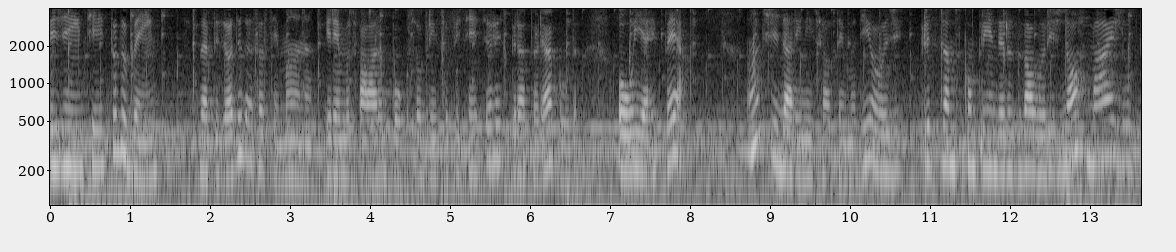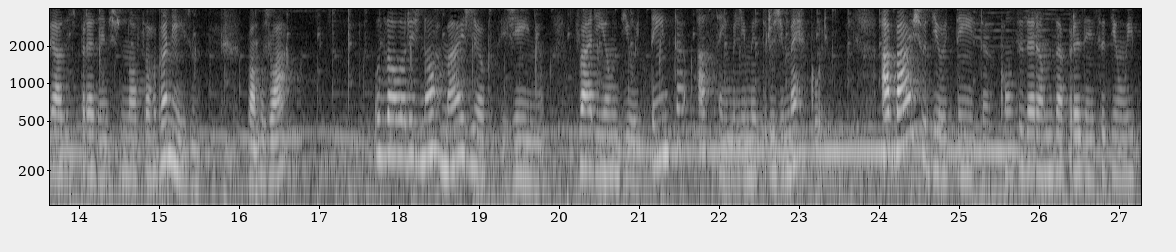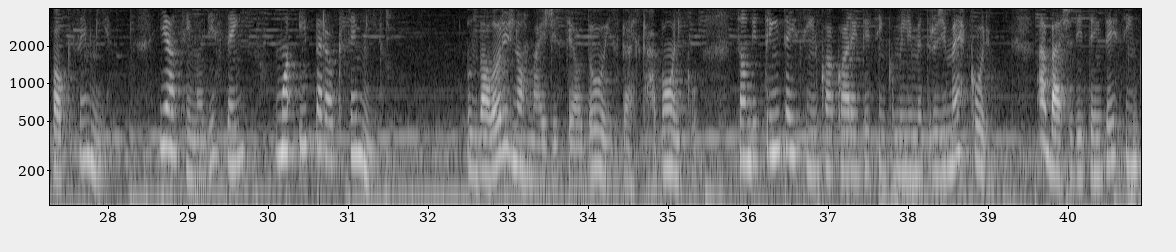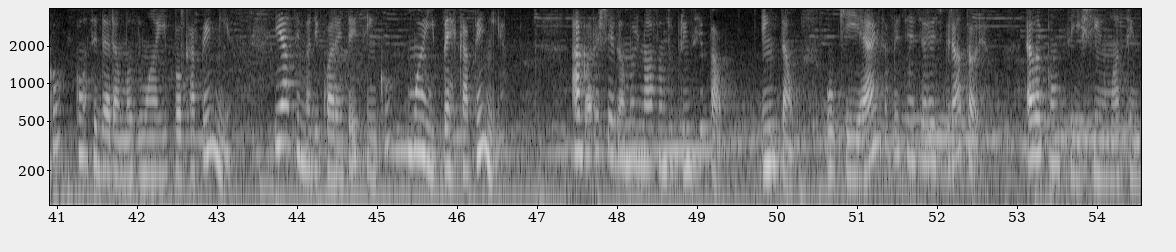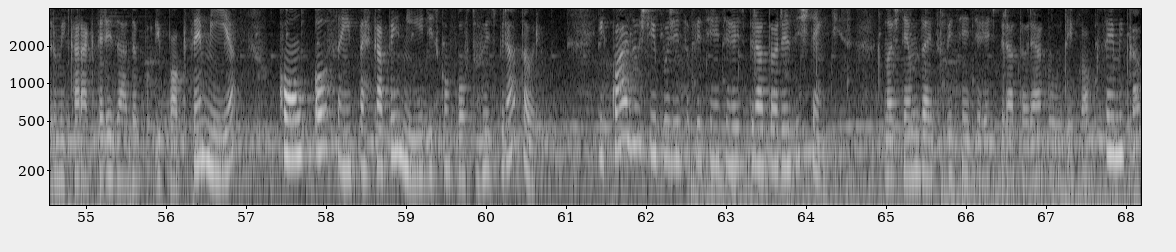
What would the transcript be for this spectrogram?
Oi, gente, tudo bem? No episódio dessa semana, iremos falar um pouco sobre insuficiência respiratória aguda, ou IRPA. Antes de dar início ao tema de hoje, precisamos compreender os valores normais dos gases presentes no nosso organismo. Vamos lá? Os valores normais de oxigênio variam de 80 a 100 milímetros de mercúrio. Abaixo de 80, consideramos a presença de uma hipoxemia e acima de 100, uma hiperoxemia. Os valores normais de CO2, gás carbônico, são de 35 a 45 milímetros de mercúrio. Abaixo de 35, consideramos uma hipocapenia e acima de 45, uma hipercapenia. Agora chegamos no assunto principal. Então, o que é a insuficiência respiratória? Ela consiste em uma síndrome caracterizada por hipoxemia com ou sem hipercapnia e desconforto respiratório. E quais os tipos de insuficiência respiratória existentes? Nós temos a insuficiência respiratória aguda hipoxêmica,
